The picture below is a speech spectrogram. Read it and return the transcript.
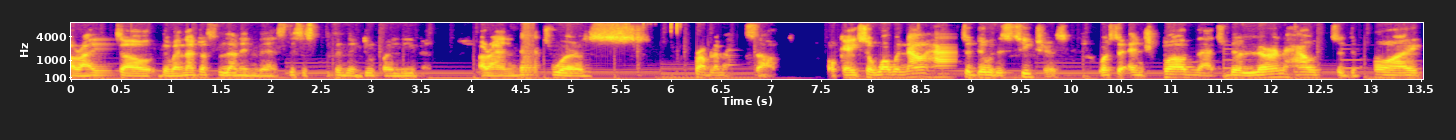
All right. So they were not just learning this, this is something they do for a living. All right. And that was problem solved. Okay. So what we now have to do with these teachers was to ensure that they learn how to deploy,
